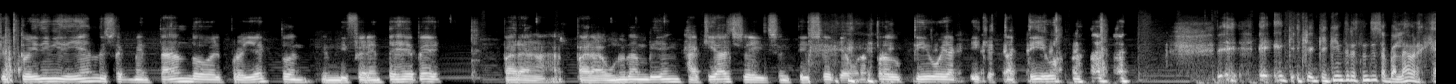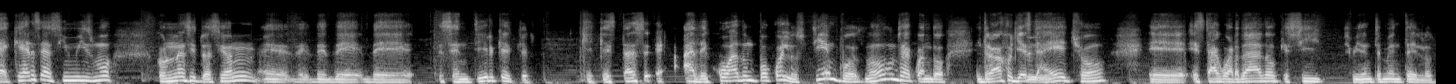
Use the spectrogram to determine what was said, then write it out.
que estoy dividiendo y segmentando el proyecto en, diferentes EP para, para, uno también hackearse y sentirse que uno es productivo y, que está activo. Eh, eh, qué, interesante esa palabra, hackearse a sí mismo con una situación eh, de, sentir que, que, estás eh, adecuado un poco a los tiempos, ¿no? O sea, cuando el trabajo ya está hecho, eh, está guardado, que sí, evidentemente los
